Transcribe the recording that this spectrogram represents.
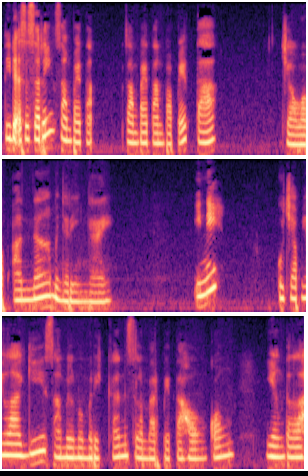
Tidak sesering sampai ta sampai tanpa peta, jawab Anna menyeringai. Ini Ucapnya lagi sambil memberikan selembar peta Hong Kong yang telah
